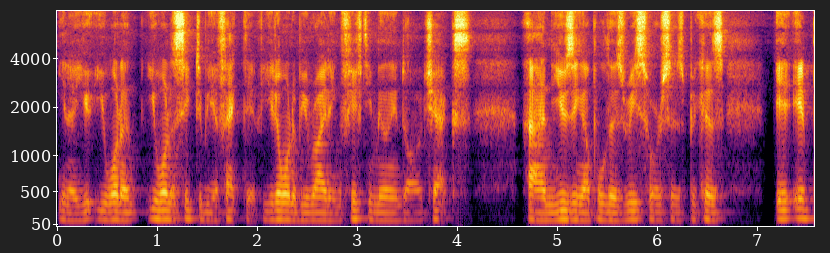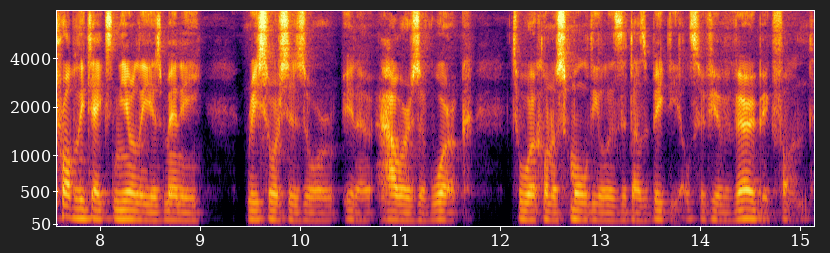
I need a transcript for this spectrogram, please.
you know, you, want to you want to seek to be effective. You don't want to be writing $50 million checks and using up all those resources because it, it probably takes nearly as many resources or you know hours of work to work on a small deal as it does a big deal. So if you have a very big fund,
